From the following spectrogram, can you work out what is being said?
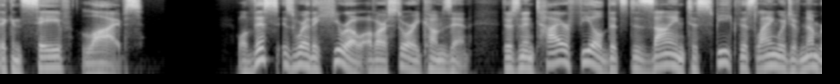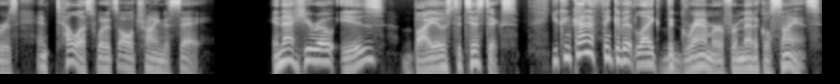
that can save lives. Well, this is where the hero of our story comes in. There's an entire field that's designed to speak this language of numbers and tell us what it's all trying to say. And that hero is biostatistics. You can kind of think of it like the grammar for medical science.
